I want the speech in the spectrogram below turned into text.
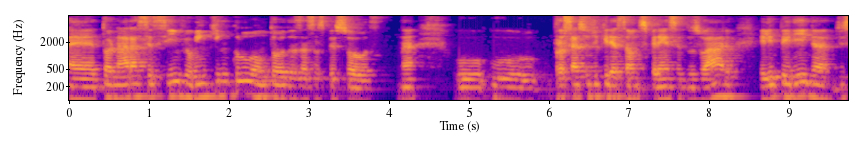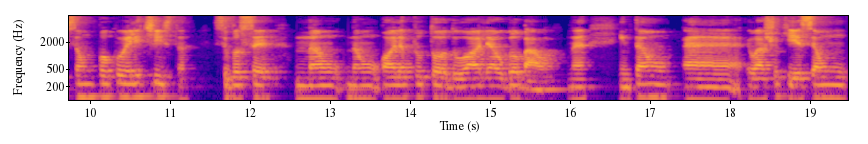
é, tornar acessível em que incluam todas essas pessoas, né? O, o, processo de criação de experiência do usuário, ele periga de ser um pouco elitista, se você não, não olha para o todo, olha o global, né? Então, é, eu acho que esse é um,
